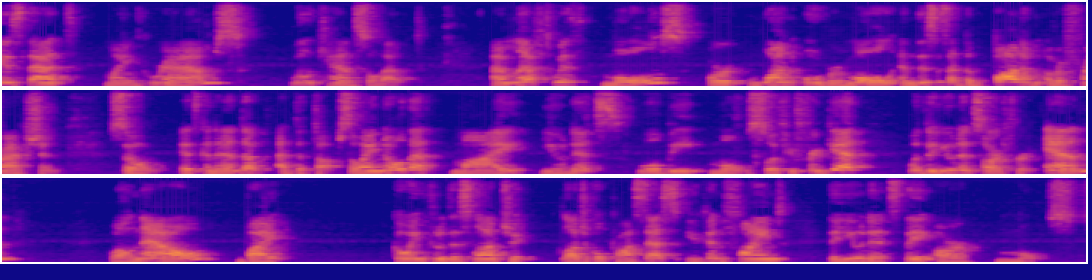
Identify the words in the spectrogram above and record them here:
is that my grams will cancel out. I'm left with moles or 1 over mole, and this is at the bottom of a fraction. So it's going to end up at the top. So I know that my units will be moles. So if you forget what the units are for n, well now, by going through this logic, logical process, you can find the units, they are moles.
